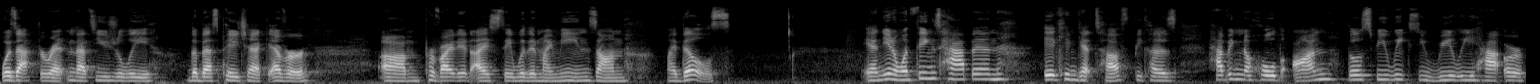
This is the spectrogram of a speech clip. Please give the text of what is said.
was after rent. And that's usually the best paycheck ever, um, provided I stay within my means on my bills. And, you know, when things happen, it can get tough because having to hold on those few weeks, you really have, or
